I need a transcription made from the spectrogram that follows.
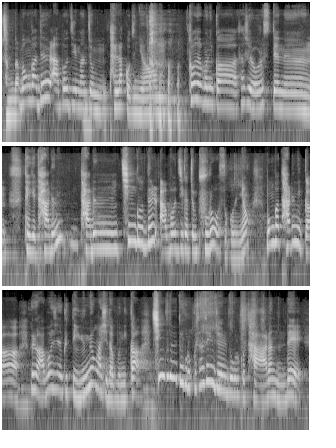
상담 뭔가 늘 아버지만 좀 달랐거든요. 그러다 보니까 사실 어렸을 때는 되게 다른 다른 친구들 아버지가 좀 부러웠었거든요. 뭔가 다르니까 그리고 아버지는 그때 유명하시다 보니까 친구들도 그렇고 선생님들도 그렇고 다 알았는데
